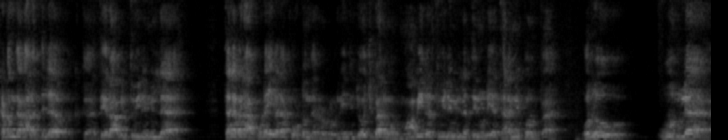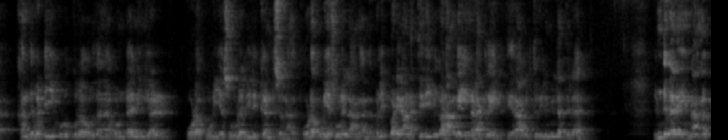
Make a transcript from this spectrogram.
கடந்த காலத்தில் தேராவில் துயிலுமில்ல தலைவராக கூட இவரை போட்டிருந்தார். நீங்கள் யோசிச்சு பாருங்கள் ஒரு மாவீரர் துயிலமில்லத்தினுடைய தலைமை பொறுப்பை ஒரு ஊரில் கந்து வட்டி கொடுக்குற ஒருதனை கொண்ட நீங்கள் போடக்கூடிய சூழல் இருக்குன்னு சொன்னாங்க. போடக்கூடிய சூழல் அங்கே அந்த வெளிப்படையான தெரிவுகள் அங்கேயும் நடக்கிறேன் தேராவில் தொழிலும் இல்லத்தில் இன்று வரையும் நாங்கள்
